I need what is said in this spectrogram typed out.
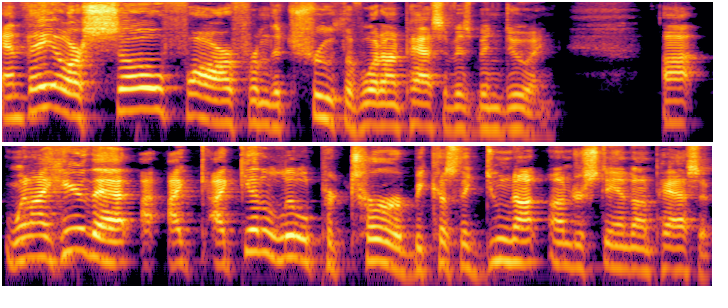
And they are so far from the truth of what OnPassive has been doing. Uh, when I hear that, I, I, I get a little perturbed because they do not understand OnPassive.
